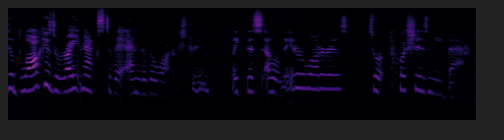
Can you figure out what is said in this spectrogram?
the block is right next to the end of the water stream, like this elevator water is, so it pushes me back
